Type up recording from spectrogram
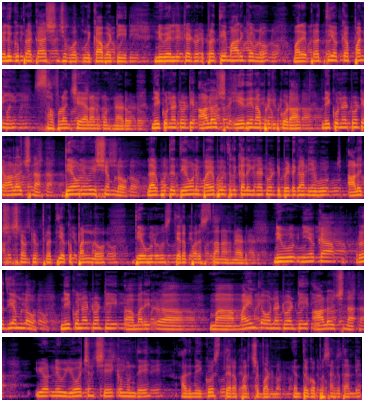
వెలుగు ప్రకాశించబోతుంది. కాబట్టి నువ్వు వెళ్ళేటటువంటి ప్రతి మార్గంలో మరి ప్రతి ఒక్క పని సఫలం చేయాలనుకుంటున్నాడు. నీకున్నటువంటి ఆలోచన ఏదైనప్పటికీ కూడా నీకున్నటువంటి ఆలోచన దేవుని విషయంలో లేకపోతే దేవుని భయభక్తులు కలిగినటువంటి బిడ్డగా నీవు ఆలోచించినటువంటి ప్రతి ఒక్క పనిలో దేవుడు స్థిరపరుస్తానంటున్నాడు. నీవు నీ యొక్క హృదయంలో నీకున్నటువంటి మరి మా మైండ్లో ఉన్నటువంటి ఆలోచన నువ్వు యోచన చేయకముందే అది నీకు స్థిరపరచబడును. ఎంత గొప్ప సంగతి అండి.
